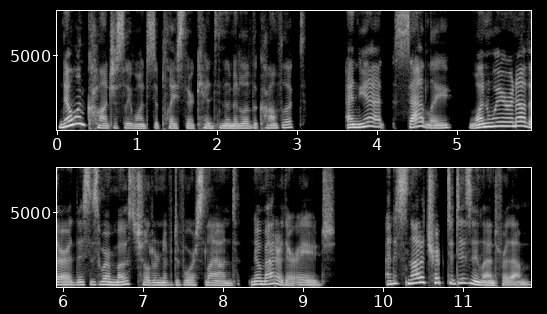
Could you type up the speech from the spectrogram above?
No one consciously wants to place their kids in the middle of the conflict. And yet, sadly, one way or another, this is where most children of divorce land, no matter their age. And it's not a trip to Disneyland for them.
